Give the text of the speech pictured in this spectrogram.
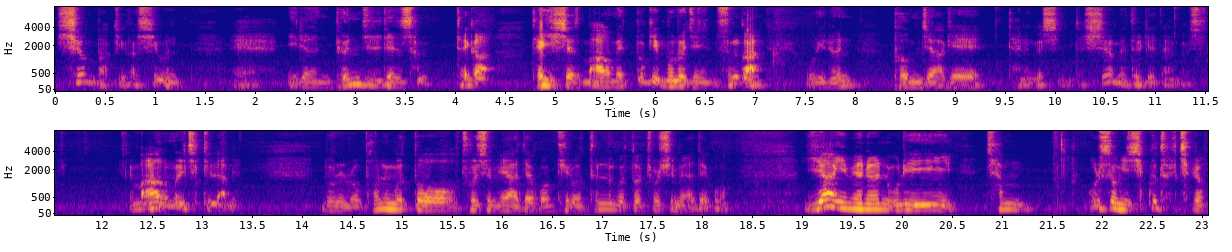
시험 받기가 쉬운 예, 이런 변질된 상태가 되기 시작해서 마음의 뚝이 무너진 순간 우리는 범죄하게 되는 것입니다. 시험에 들게 되는 것이죠. 마음을 지키려면 눈으로 보는 것도 조심해야 되고 귀로 듣는 것도 조심해야 되고 이왕이면은 우리 참 꿀송이 식구들처럼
